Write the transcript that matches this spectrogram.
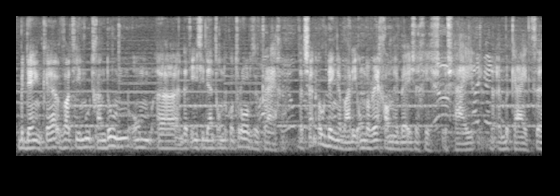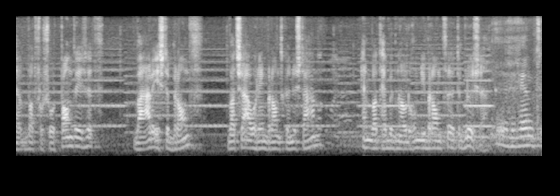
bedenken wat hij moet gaan doen om uh, dat incident onder controle te krijgen. Dat zijn ook dingen waar hij onderweg al mee bezig is. Dus hij uh, bekijkt uh, wat voor soort pand is het, waar is de brand, wat zou er in brand kunnen staan en wat heb ik nodig om die brand te blussen. Rent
